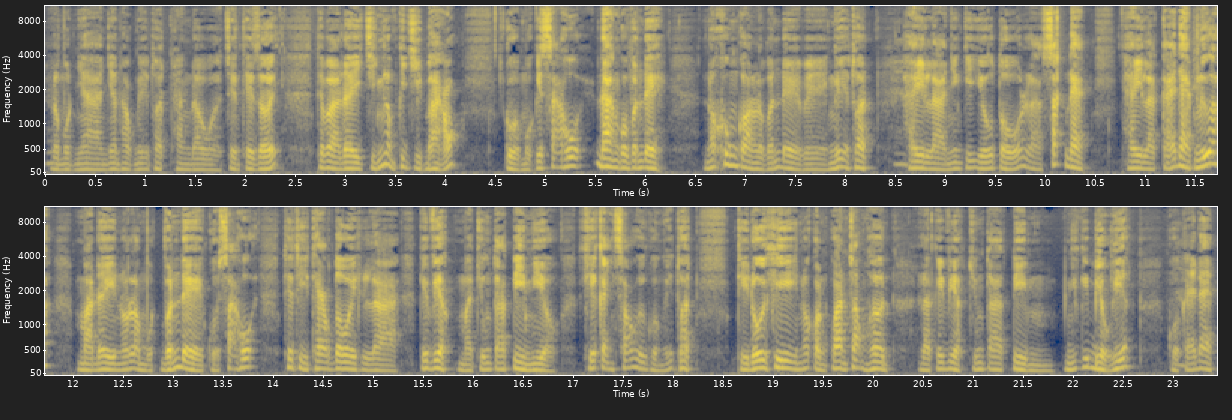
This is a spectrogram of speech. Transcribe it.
là một nhà nhân học nghệ thuật hàng đầu ở trên thế giới. Thế và đây chính là một cái chỉ báo của một cái xã hội đang có vấn đề nó không còn là vấn đề về nghệ thuật ừ. hay là những cái yếu tố là sắc đẹp hay là cái đẹp nữa mà đây nó là một vấn đề của xã hội thế thì theo tôi là cái việc mà chúng ta tìm hiểu khía cạnh xã hội của nghệ thuật thì đôi khi nó còn quan trọng hơn là cái việc chúng ta tìm những cái biểu hiện của ừ. cái đẹp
